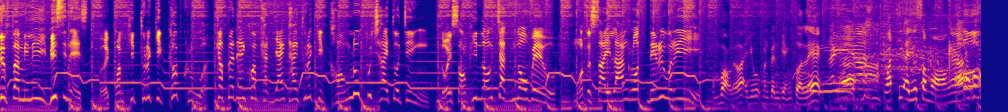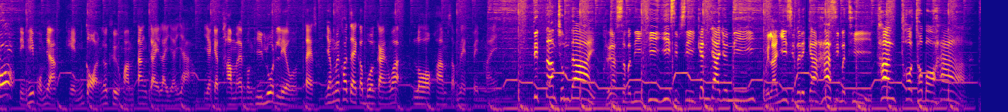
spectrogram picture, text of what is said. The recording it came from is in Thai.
The Family Business เปิดความคิดธุรกิจครอบครัว กับประเด็นความขัดแย้งทางธุรกิจของลูกผู้ชายตัวจริง โดยสองพี่น้องจากโนเวล มอเตอร์ไซค์ล้างรถเดลิเวอรี่ผมบอกเลยว่าอายุมันเป็นเพียงตัวเลข วัดที่อายุสมองนะสิ่งที่ผมอยากเห็นก่อนก็คือความตั้งใจระยะยาว อยากจะทำอะไรบางทีรวดเร็ว แต่ยังไม่เข้าใจกระบวนการว่ารอความสำเร็จเป็นไหมติดตามชมได้พฤหัสบดีที่ 24 กันยายนนี้ เวลา 20นาฬิกา50นาทีทางททบ 5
